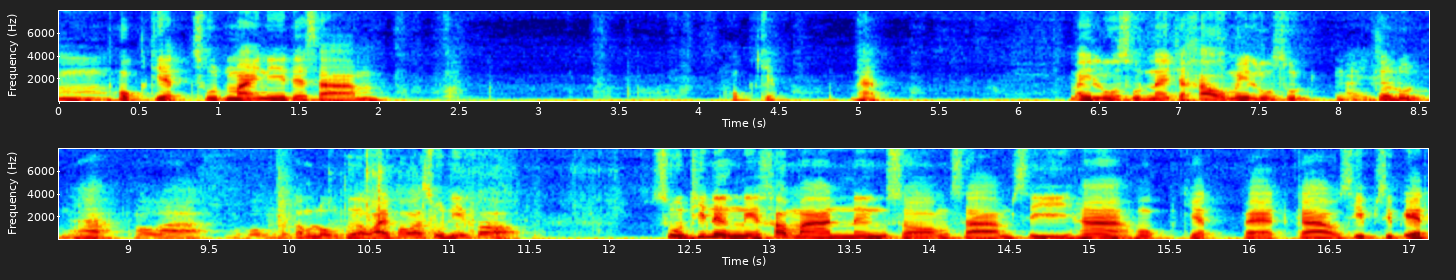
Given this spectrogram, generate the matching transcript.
มหกเจ็ดสูตรใหม่นี้ได้สามหกเจ็ดนะครับ ไม่รู้สูตรไหนจะเข้า ไม่รู้สูตรไหนจะหลุดนะครับ เพราะว่าผมก็ต้องลงเผื่อไว้ เพราะว่าสูตรนี้ก็สูตรที่หนึ่งนี้เข้ามาหนึ่งสองสามสี่ห้าหกเจ็ดแปดเก้าสิบสิบเอ็ด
